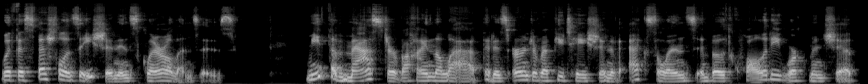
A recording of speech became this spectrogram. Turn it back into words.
with a specialization in scleral lenses. Meet the master behind the lab that has earned a reputation of excellence in both quality workmanship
